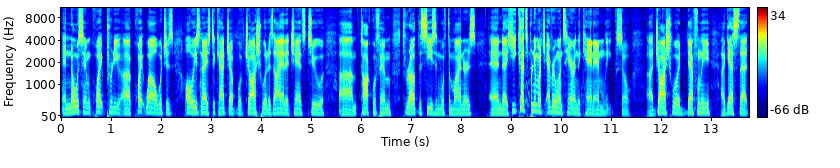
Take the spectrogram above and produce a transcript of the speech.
and knows him quite pretty uh, quite well, which is always nice to catch up with Josh Wood. As I had a chance to um, talk with him throughout the season with the Miners, and uh, he cuts pretty much everyone's hair in the Can-Am League. So uh, Josh Wood, definitely a guest that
